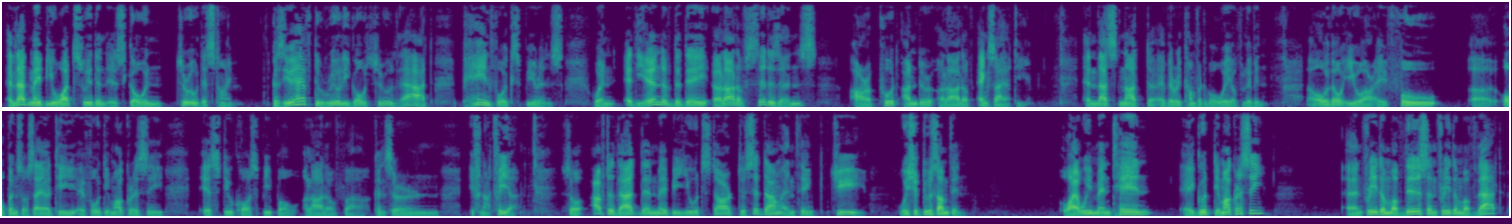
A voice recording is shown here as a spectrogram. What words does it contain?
and that may be what Sweden is going through this time. Because you have to really go through that painful experience when at the end of the day, a lot of citizens are put under a lot of anxiety. And that's not a very comfortable way of living. Although you are a full uh, open society, a full democracy, it still causes people a lot of uh, concern, if not fear. So after that, then maybe you would start to sit down and think, gee, we should do something. while we maintain a good democracy and freedom of this and freedom of that,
